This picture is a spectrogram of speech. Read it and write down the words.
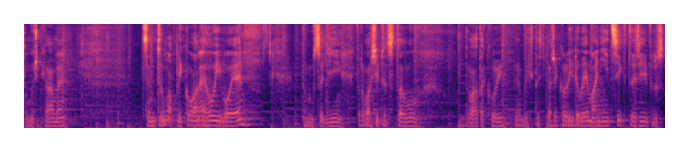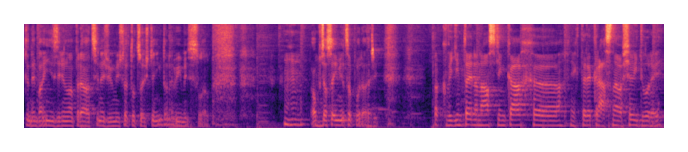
tomu říkáme, centrum aplikovaného vývoje. Tam sedí pro vaši představu dva takový, já bych teďka řekl, lidové maníci, kteří prostě nemají nic jiného na práci, než vymýšlet to, co ještě nikdo nevymyslel. Mm-hmm. Občas se jim něco podaří. Tak vidím tady na nástěnkách eh, některé krásné vaše výtvory.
